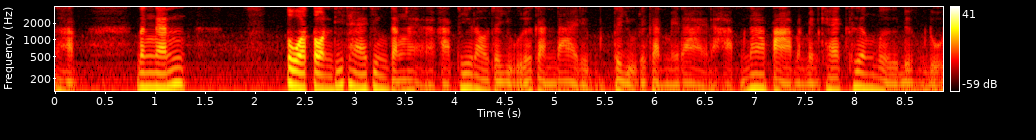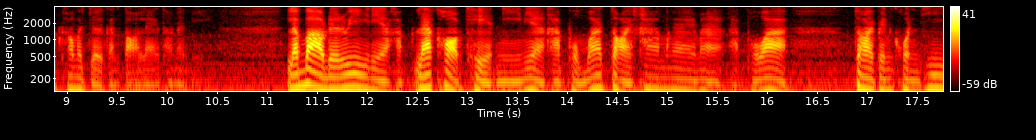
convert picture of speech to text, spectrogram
นะครับ ดังนั้นตัวตนที่แท้จริงต่างหากครับ ที่เราจะอยู่ด้วยกันได้หรือจะอยู่ด้วยกันไม่ได้นะครับ หน้าตามันเป็นแค่เครื่องมือดึงดูดเข้ามาเจอกันตอนแรกเท่านั้นเอง แล้วบาวเดอรี่เนี่ยครับและขอบเขตนี้เนี่ยครับผมว่าจอยข้ามง่ายมากครับ เพราะว่าจอยเป็นคนที่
